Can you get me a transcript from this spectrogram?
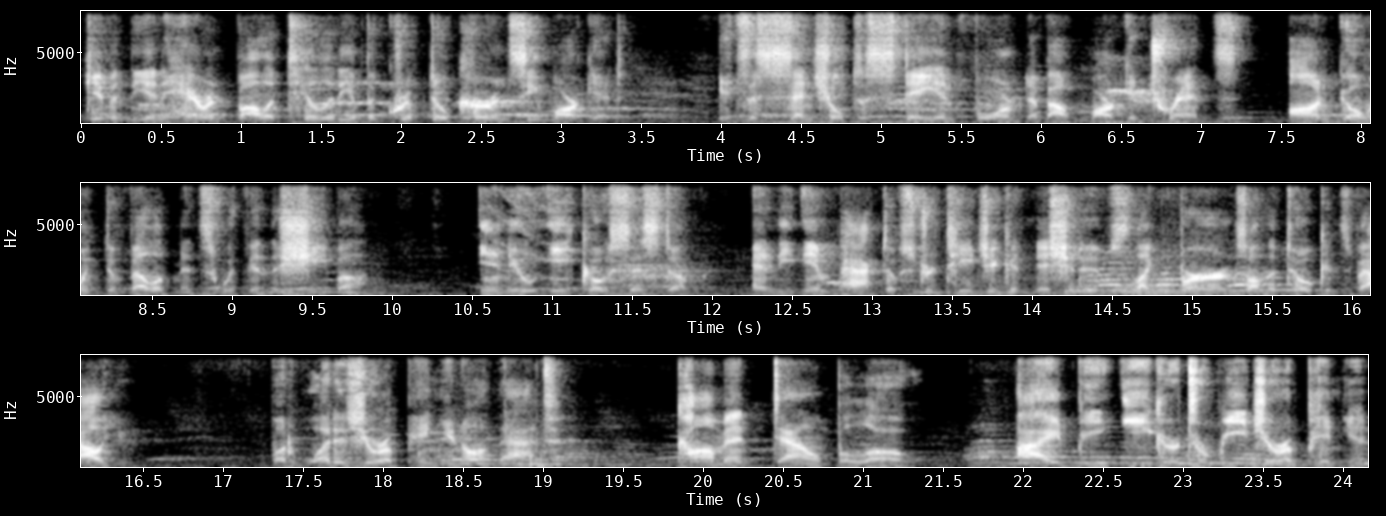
Given the inherent volatility of the cryptocurrency market, it's essential to stay informed about market trends, ongoing developments within the Shiba Inu ecosystem, and the impact of strategic initiatives like burns on the token's value. But what is your opinion on that? Comment down below. I'd be eager to read your opinion.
